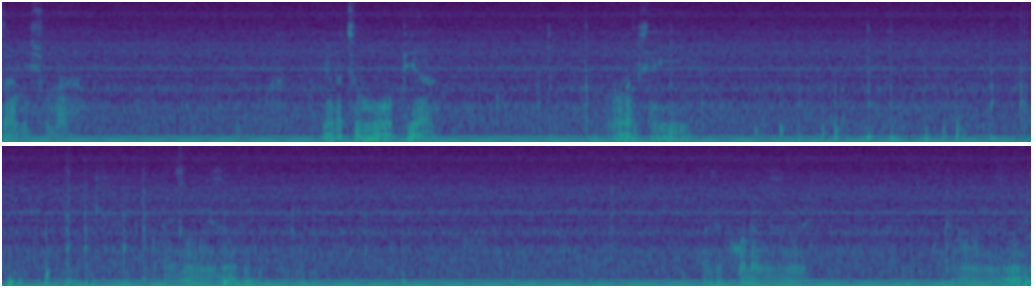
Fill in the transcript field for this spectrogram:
za mishumaa. Wakati huo pia unaona picha hii zoom vizuri weze kuona vizuri, kuona vizuri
